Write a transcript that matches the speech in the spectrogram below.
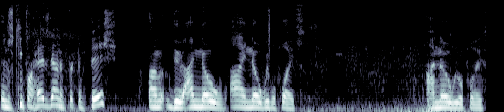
and just keep our heads down and freaking fish, um, dude, I know, I know we will place. I know we will place.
